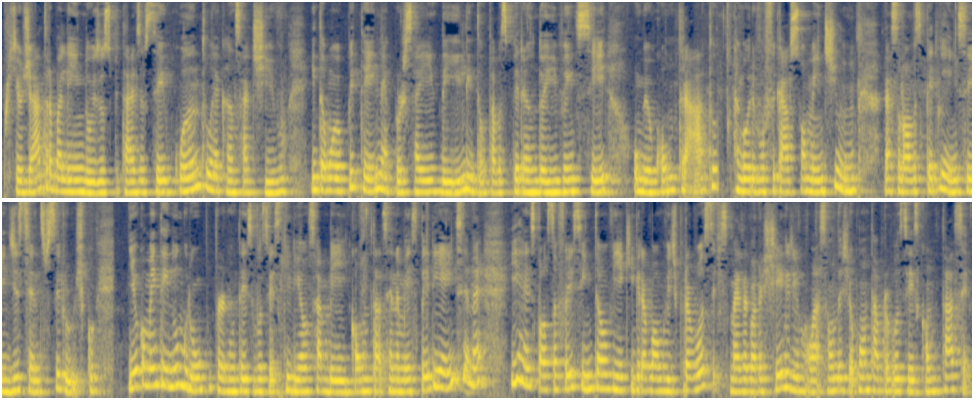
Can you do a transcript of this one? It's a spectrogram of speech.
porque eu já trabalhei em dois hospitais, eu sei o quanto é cansativo, então eu optei, né, por sair dele, então tava esperando aí vencer o meu contrato. Agora eu vou ficar somente um nessa nova experiência de centro cirúrgico. E eu comentei no grupo, perguntei se vocês queriam saber como tá sendo a minha experiência, né? E a resposta foi sim, então eu vim aqui gravar um vídeo pra vocês. Mas agora chega de enrolação, deixa eu contar pra vocês como tá sendo.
